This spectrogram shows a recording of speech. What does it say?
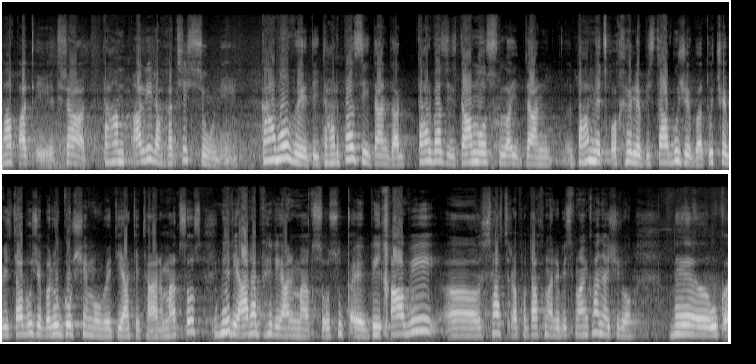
მაპატიეთ რა, დამპალი რაღაცის სუნი. გამოვედი დარბაზიდან და დარბაზის გამოსვლიდან დამეწყო ხელების დაბუჟება, ტუჩების დაბუჟება, როგორ შემოვედი აქეთ არ მახსოვს. მე არაფერი არ მახსოვს, უკვე ვიყავი სასწრაფო დახმარების მანქანაში, რომ მე უკვე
